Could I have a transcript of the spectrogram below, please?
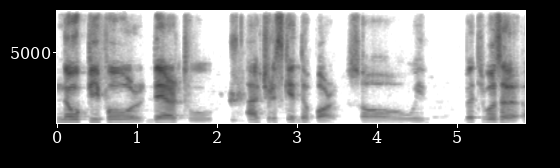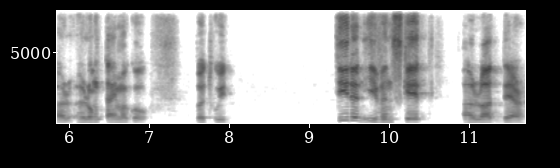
know people there to actually skate the park. So we, but it was a, a, a long time ago. But we didn't even skate a lot there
